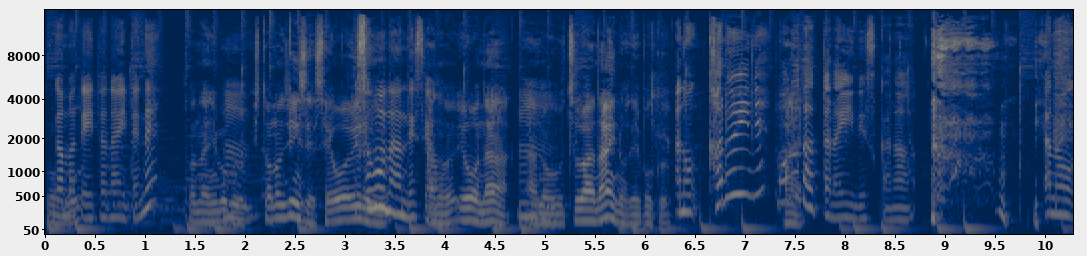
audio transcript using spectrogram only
頑張っていただいてね。そんなに僕、うん。人の人生背負えるそうなんですよ。あのような、うん。あの器はないので僕。あの軽いねものだったらいいですから、あの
